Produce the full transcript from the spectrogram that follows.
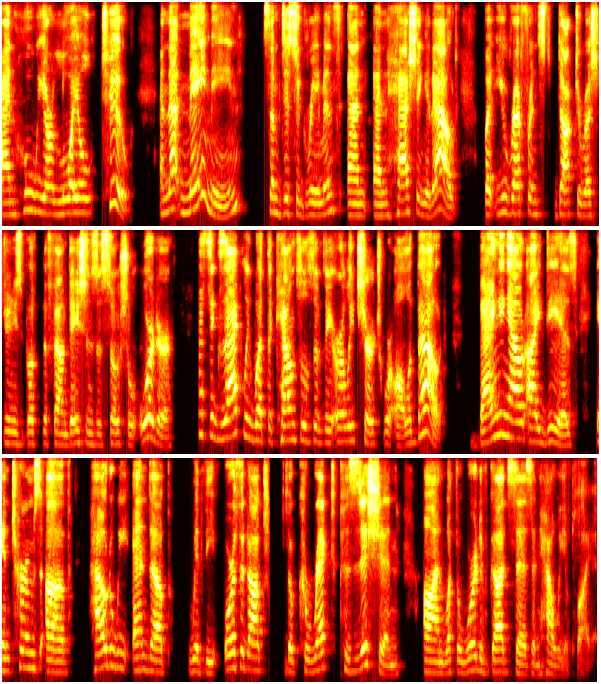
and who we are loyal to. And that may mean some disagreements and, and hashing it out. But you referenced Dr. Rushdoony's book, The Foundations of Social Order. That's exactly what the councils of the early church were all about banging out ideas in terms of how do we end up with the orthodox, the correct position on what the Word of God says and how we apply it.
